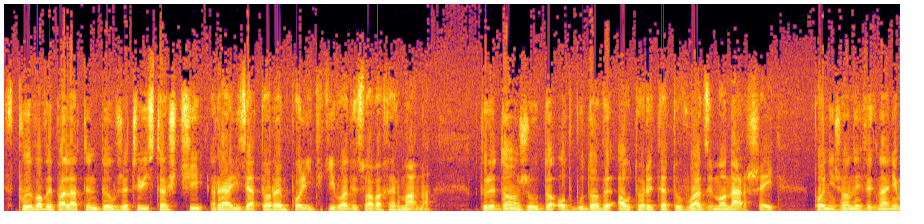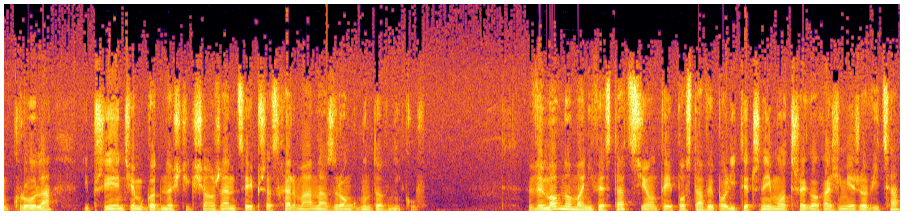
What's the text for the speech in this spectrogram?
Wpływowy Palatyn był w rzeczywistości realizatorem polityki Władysława Hermana – który dążył do odbudowy autorytetu władzy monarszej, poniżonej wygnaniem króla i przyjęciem godności książęcej przez Hermana z rąk buntowników. Wymowną manifestacją tej postawy politycznej młodszego Kazimierzowica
